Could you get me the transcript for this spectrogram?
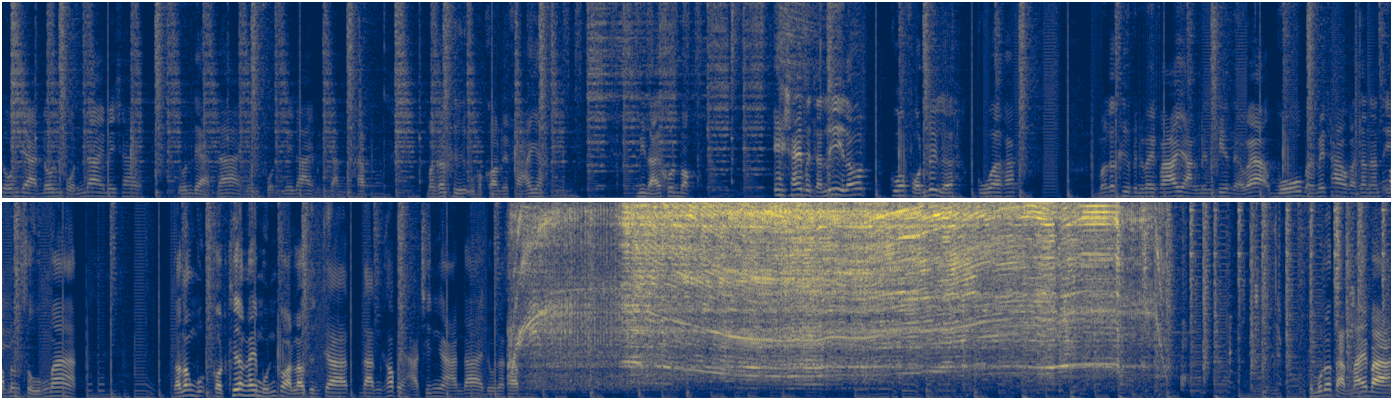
โดนแดดโดนฝนได้ไม่ใช่ โดนแดดได้โดนฝนไม่ได้เหมือนกันนะครับ มันก็คืออุปกรณ์ไฟฟ้าอย่างหนึ่งมีหลายคนบอก เอ๊ใช้แบตเตอรี่แล้วกลัวฝนด้วยเหรอกลัวครับ มันก็คือเป็นไฟฟ้าอย่างหนึ่งเพียงแต่ว่าโวลต์มันไม่เท่ากันเท่านั้นเองมันสูงมาก เราต้องกดเครื่องให้หมุนก่อนเราถึงจะดันเข้าไปหาชิ้นงานได้ดูนะครับ ติเราตัดไม้บาง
